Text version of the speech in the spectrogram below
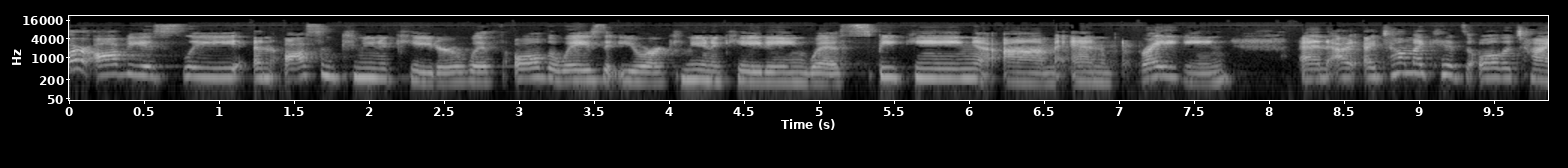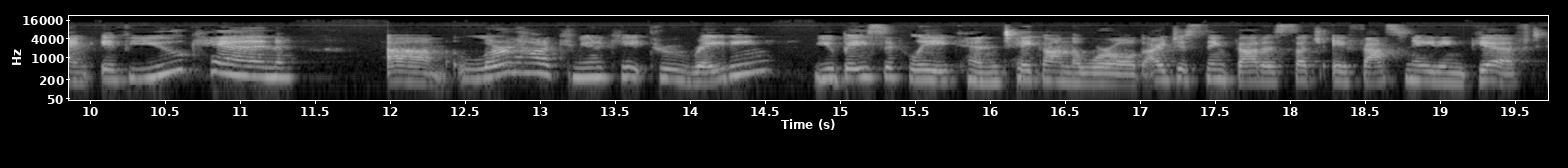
are obviously an awesome communicator with all the ways that you are communicating with speaking um, and writing. And I, I, tell my kids all the time if you can um, learn how to communicate through writing, you basically can take on the world. I just think that is such a fascinating gift.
